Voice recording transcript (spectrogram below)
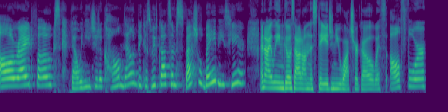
All right, folks. Now we need you to calm down because we've got some special babies here. And Eileen goes out on the stage, and you watch her go with all four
